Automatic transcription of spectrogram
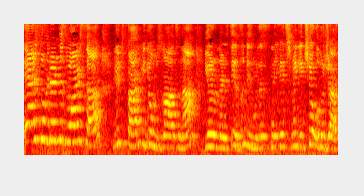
Eğer sorularınız varsa lütfen videomuzun altına yorumlarınızı yazın. Biz burada sizinle iletişime geçiyor olacağız.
